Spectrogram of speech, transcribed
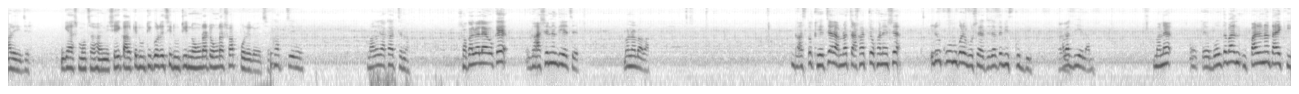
আর এই যে গ্যাস মোছা হয়নি। সেই কালকে রুটি করেছি, রুটির নোংরা টোংরা সব পড়ে রয়েছে। খাচ্ছে, ভালো দেখাচ্ছে না। সকালবেলায় ওকে ঘাস এনে দিয়েছে মনার বাবা। ঘাস তো খেয়েছে আর আমরা চা খাচ্ছি ওখানে এসে এরকম করে বসে আছে যাতে বিস্কুট দিই। আবার দিয়ে এলাম। মানে বলতে পারে না তাই কি?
